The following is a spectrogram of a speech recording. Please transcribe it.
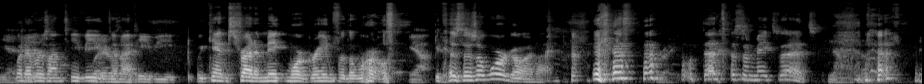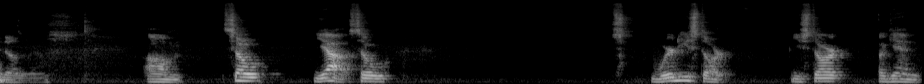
Yeah. Whatever's on TV Whatever's on. TV. We can't try to make more grain for the world Yeah. because there's a war going on. Right. that doesn't make sense. No, it doesn't. it doesn't, man. Um, so, yeah, so where do you start? You start, again,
